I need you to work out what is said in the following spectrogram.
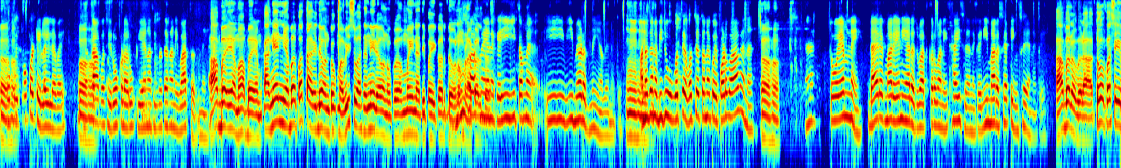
તો કોઈ પ્રોપર્ટી લઈ લેવાય. કા પછી રોકડા રૂપિયા એનાથી વધારાની વાત જ નહીં. હા બે એમ હા બે એમ. કા નેન્યા ભાઈ પતાવી દેવાનું ટૂંકમાં. વિશ્વાસ નહીં રહેવાનું કે મહિનાથી પછી કરી દેવાનું હમણાં કરી દેવાનું. કે ઈ તમે ઈ ઈ મેળ જ નહીં આવે ને કે. અને છે બીજું વચ્ચે વચ્ચે તને કોઈ પડવા આવે ને હા તો એમ નહીં. ડાયરેક્ટ મારે એની હારે જ વાત કરવાની થાય છે ને કઈ. ઈ મારે સેટિંગ છે ને કઈ. હા બરોબર. હા તો પછી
